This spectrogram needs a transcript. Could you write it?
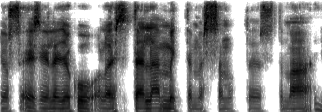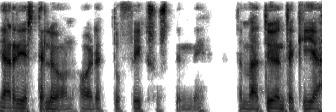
jos ei siellä joku ole sitä lämmittämässä, mutta jos tämä järjestely on hoidettu fiksusti, niin tämä työntekijä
